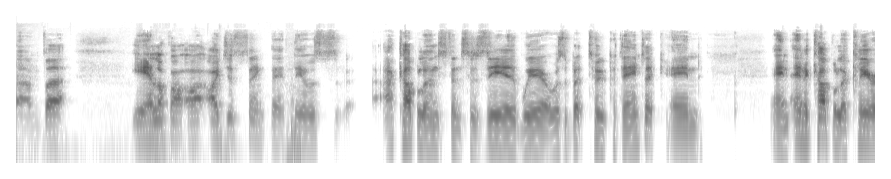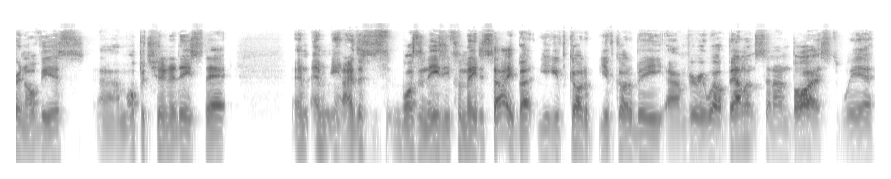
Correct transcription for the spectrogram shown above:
Um, but yeah, look, I, I just think that there was a couple of instances there where it was a bit too pedantic, and and and a couple of clear and obvious um, opportunities that, and and you know this wasn't easy for me to say, but you've got to you've got to be um, very well balanced and unbiased. Where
